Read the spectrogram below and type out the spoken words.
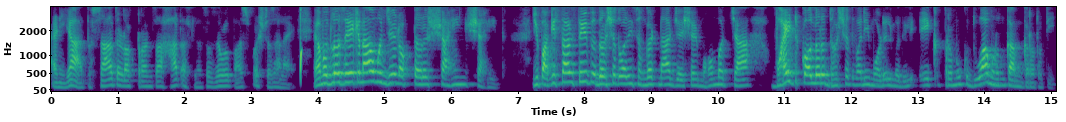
आणि यात सात डॉक्टरांचा हात असल्याचं जवळपास स्पष्ट झालाय. यामधलंच एक नाव म्हणजे डॉक्टर शाहीन शाहीद. जी पाकिस्तान स्थित दहशतवादी संघटना जैश ए मोहम्मदच्या व्हाईट कॉलर दहशतवादी मॉडेलमधील एक प्रमुख दुवा म्हणून काम करत होती.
